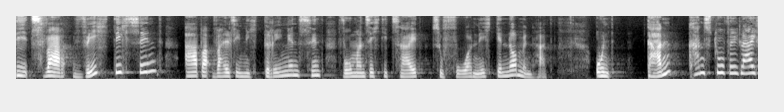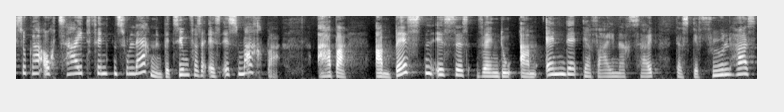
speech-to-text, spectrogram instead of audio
die zwar wichtig sind, aber weil sie nicht dringend sind, wo man sich die Zeit zuvor nicht genommen hat. Und dann kannst du vielleicht sogar auch Zeit finden zu lernen, beziehungsweise es ist machbar. Aber am besten ist es, wenn du am Ende der Weihnachtszeit das Gefühl hast,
